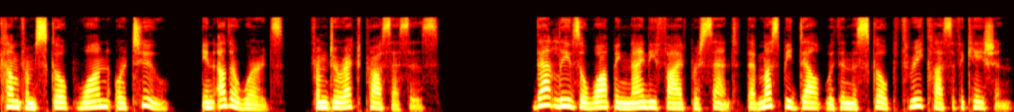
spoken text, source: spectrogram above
come from Scope 1 or 2, in other words, from direct processes. That leaves a whopping 95% that must be dealt with in the Scope 3 classification.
